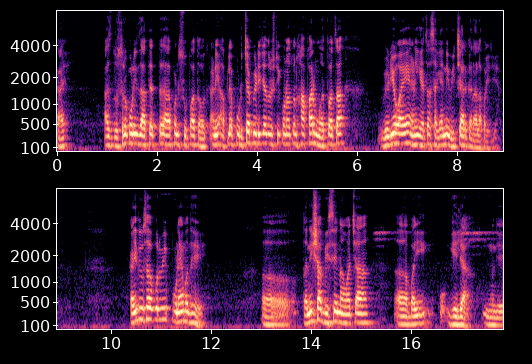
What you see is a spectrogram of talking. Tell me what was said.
काय? आज दुसरं कोणी जात आहेत तर आपण सुपात आहोत. आणि आपल्या पुढच्या पिढीच्या दृष्टिकोनातून हा फार महत्त्वाचा व्हिडिओ आहे आणि ह्याचा सगळ्यांनी विचार करायला पाहिजे. काही दिवसापूर्वी पुण्यामध्ये तनिषा भिसे नावाच्या बाई गेल्या म्हणजे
